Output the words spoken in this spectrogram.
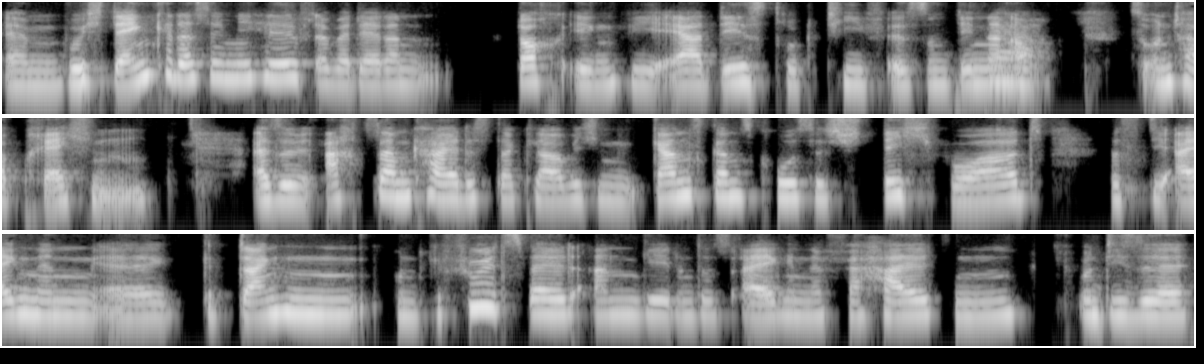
ähm, wo ich denke, dass er mir hilft, aber der dann doch irgendwie eher destruktiv ist und den dann ja. auch zu unterbrechen. Also Achtsamkeit ist da, glaube ich, ein ganz, ganz großes Stichwort, was die eigenen äh, Gedanken- und Gefühlswelt angeht und das eigene Verhalten und diese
